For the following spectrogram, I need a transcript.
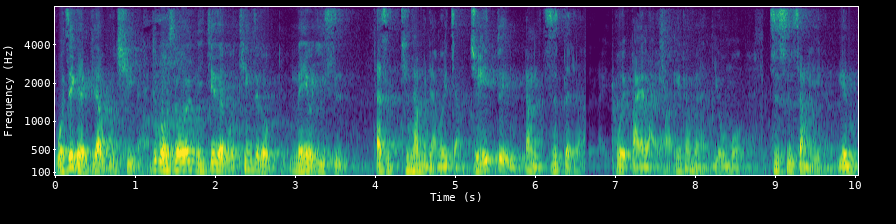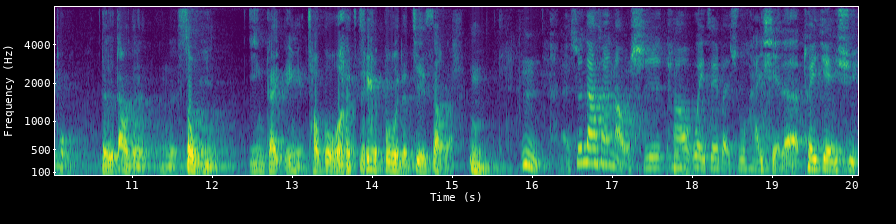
我这个人比较无趣啊，如果说你觉得我听这个没有意思，但是听他们两位讲，绝对让你值得啊，不会白来啊，因为他们很幽默，知识上也很渊博，得到的那个受益应该远远超过我这个部分的介绍了，嗯。嗯，孙大川老师他为这本书还写了推荐序，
